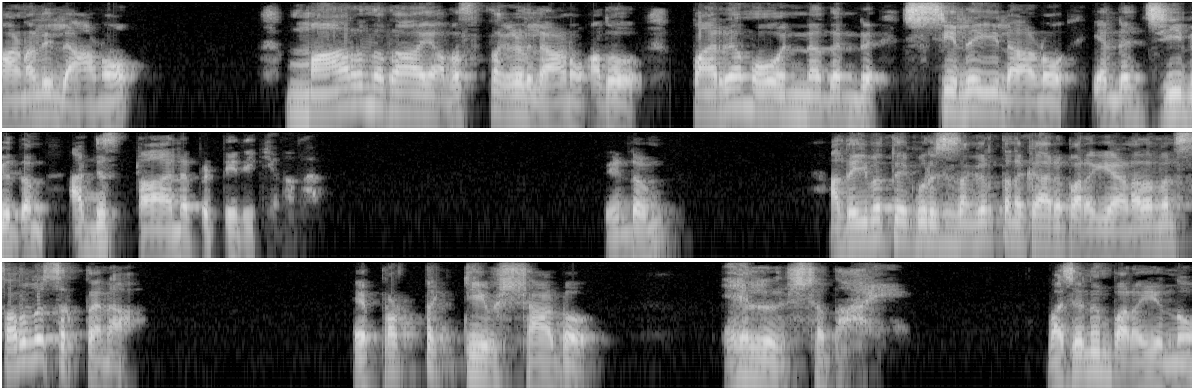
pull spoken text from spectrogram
മണലിലാണോ? മാറുന്നതായ അവസ്ഥകളിലാണോ? അതോ പരമോന്നതന്റെ ശിലയിലാണോ എന്റെ ജീവിതം അടിസ്ഥാനപ്പെട്ടിരിക്കുന്നത്? വീണ്ടും ആ ദൈവത്തെക്കുറിച്ച് സങ്കീർത്തനക്കാരൻ പറയുകയാണ് അതവൻ സർവശക്തനാ. A protective shadow El Shaddai വചനം പറയുന്നു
